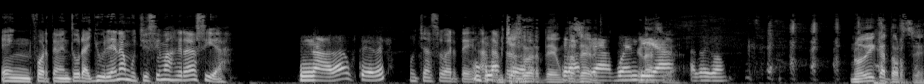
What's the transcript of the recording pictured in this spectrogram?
en Fuerteventura. Yurena, muchísimas gracias. Nada, ustedes. Mucha suerte. Mucha suerte, un placer. Buen día. Hasta luego. 9 y 14.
